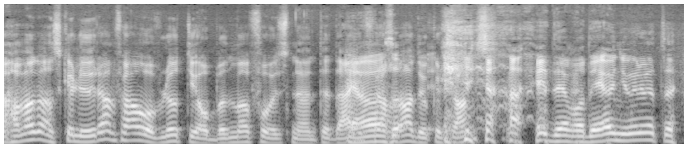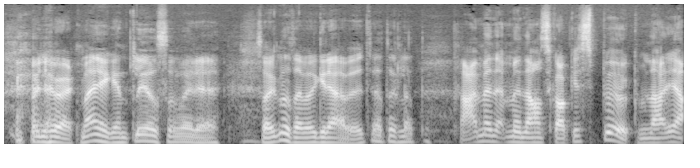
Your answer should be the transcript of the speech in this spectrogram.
Han var ganske lur, han, for han overlot jobben med å få ut snøen til deg. Ja, for altså- han hadde jo ikke sjans. Nei, det var det han gjorde, vet du. Han hørte meg egentlig, og så bare sa han at jeg var grave ut, rett og slett. Nei, men, men han skal ikke spøke med det her. Jeg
